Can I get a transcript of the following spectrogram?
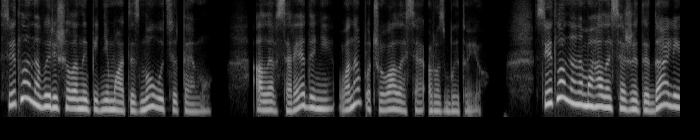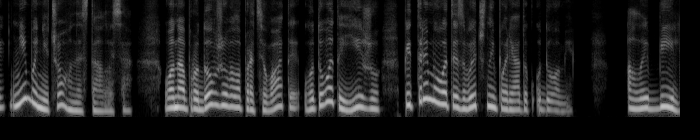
Світлана вирішила не піднімати знову цю тему, але всередині вона почувалася розбитою. Світлана намагалася жити далі, ніби нічого не сталося. Вона продовжувала працювати, готувати їжу, підтримувати звичний порядок у домі. Але біль,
